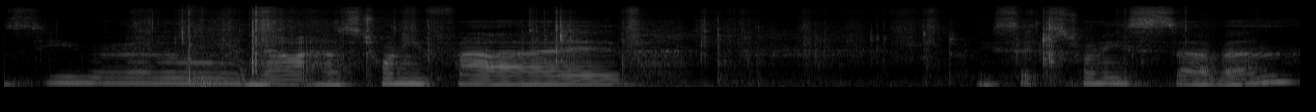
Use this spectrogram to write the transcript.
Zero, and now it has 25. 26, 27.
